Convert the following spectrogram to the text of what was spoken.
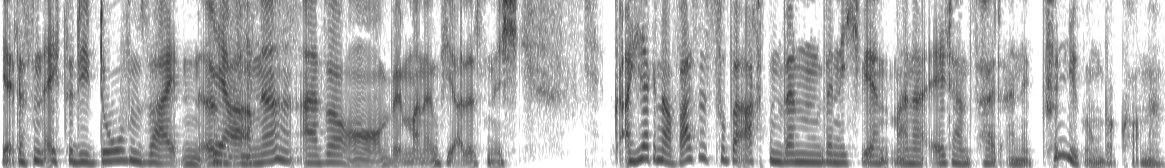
Ja, das sind echt so die doofen Seiten irgendwie, Ja. ne? Also, oh, will man irgendwie alles nicht. Ah, Ja, genau. Was ist zu beachten, wenn, wenn ich während meiner Elternzeit eine Kündigung bekomme?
